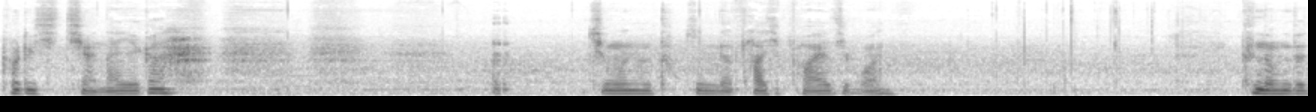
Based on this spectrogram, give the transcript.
버릇이지 않아 얘가 주문은 토끼인데 다시 봐야지 뭔 그놈도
